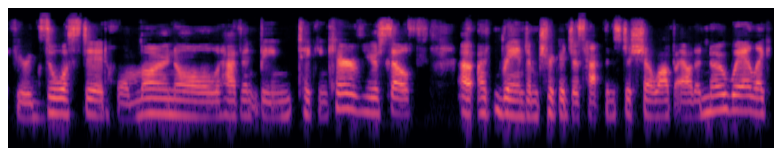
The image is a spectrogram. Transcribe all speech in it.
if you're exhausted, hormonal, haven't been taking care of yourself. A, a random trigger just happens to show up out of nowhere. Like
